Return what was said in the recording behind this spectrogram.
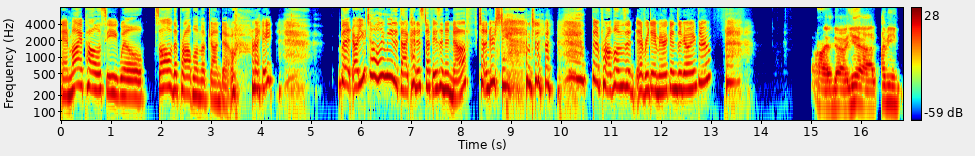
and my policy will solve the problem of John Doe, right? But are you telling me that that kind of stuff isn't enough to understand the problems that everyday Americans are going through? Uh, no, yeah. I mean,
